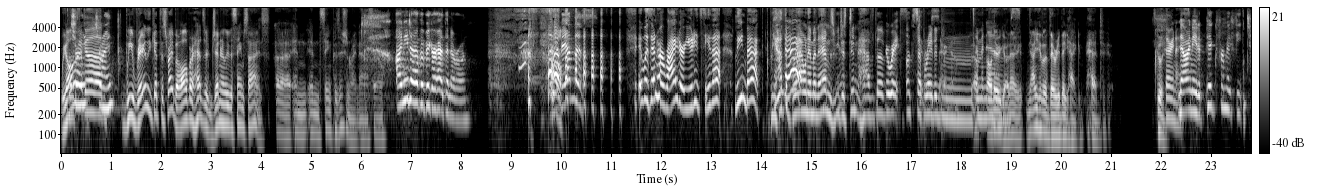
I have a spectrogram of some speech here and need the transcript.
We all Trying, good. trying. we rarely get this right, but all of our heads are generally the same size uh, and in same position right now. So I need to have a bigger head than everyone. I demand this. It was in her rider. You didn't see that? Lean back. we Lean had the brown M and M's. We just didn't have the Here, wait, let's separated. this. There we go. Oh, there you go. Now you, now you have a very big head. head. Good. Very nice. Now I need a pig for my feet.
